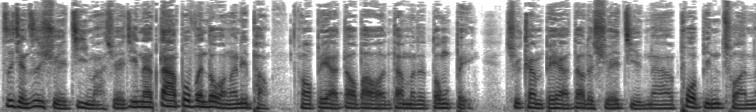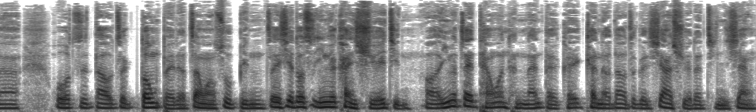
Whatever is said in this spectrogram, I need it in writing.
之前是雪季嘛，雪季呢大部分都往哪里跑？好，北海道包含他们的东北。去看北海道的雪景啊，破冰船啊，或是到这东北的藏王树冰，这些都是因为看雪景啊。因为在台湾很难得可以看得到这个下雪的景象。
